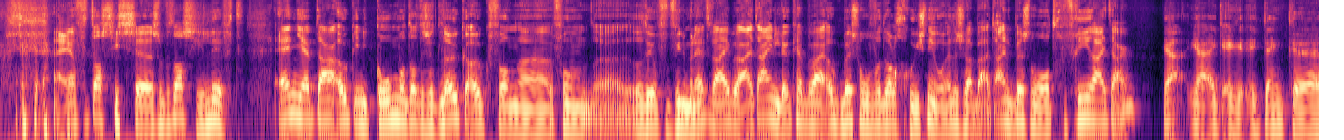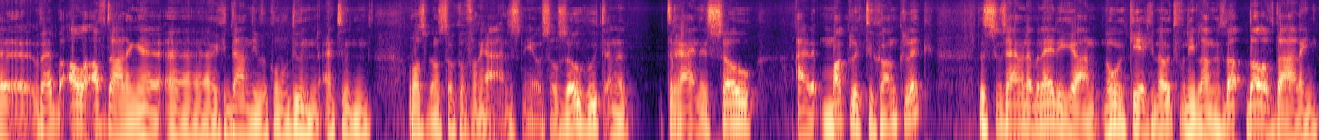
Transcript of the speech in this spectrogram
Nee, een, fantastisch, uh, een fantastische lift. En je hebt daar ook in die kom, want dat is het leuke ook van, uh, van uh, dat deel van Filamenet. Wij hebben uiteindelijk hebben wij ook best wel wat goede sneeuw. Hè? Dus we hebben uiteindelijk best wel wat gefreeride daar. Ja, ja ik, ik, ik denk, we hebben alle afdalingen gedaan die we konden doen. En toen was bij ons toch wel van, ja, de sneeuw is al zo goed. En het terrein is zo eigenlijk makkelijk toegankelijk dus toen zijn we naar beneden gegaan, nog een keer genoten van die lange dalafdaling.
